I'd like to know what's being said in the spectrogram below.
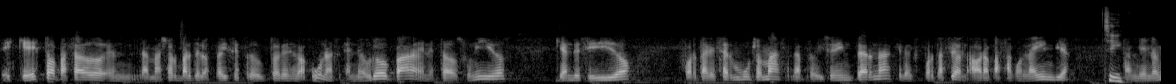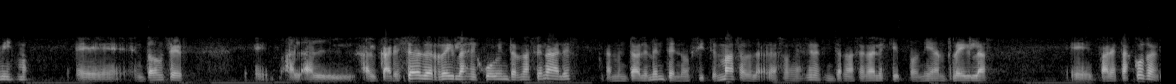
es que esto ha pasado en la mayor parte de los países productores de vacunas, en Europa, en Estados Unidos, que han decidido fortalecer mucho más la provisión interna que la exportación. Ahora pasa con la India, Sí. también lo mismo. Eh, entonces, eh, al, al- al carecer de reglas de juego internacionales, lamentablemente no existen más la- las organizaciones internacionales que ponían reglas eh, para estas cosas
